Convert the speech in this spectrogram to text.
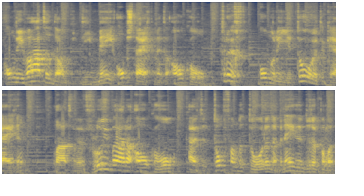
Om die waterdamp die mee opstijgt met de alcohol terug onder in je toren te krijgen, laten we vloeibare alcohol uit de top van de toren naar beneden druppelen.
